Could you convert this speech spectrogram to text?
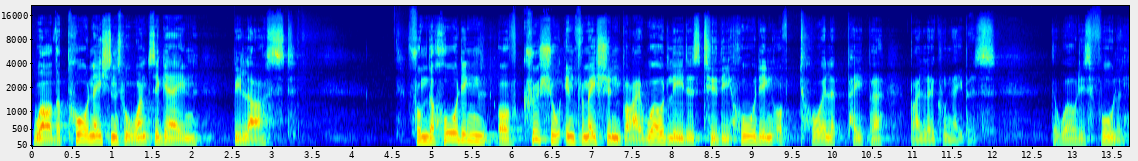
while the poor nations will once again be last. From the hoarding of crucial information by world leaders to the hoarding of toilet paper by local neighbours, the world is fallen.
